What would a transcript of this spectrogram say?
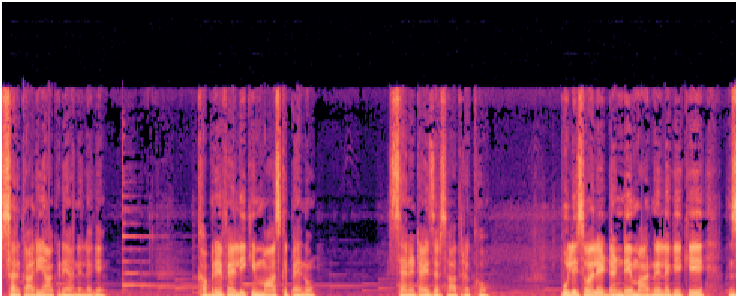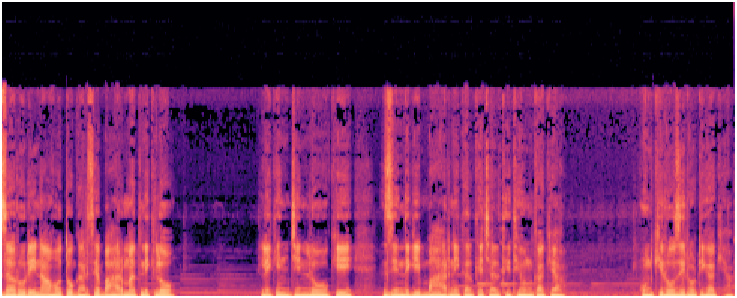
सरकारी आंकड़े आने लगे। खबरें फैली कि मास्क पहनो, सैनिटाइजर साथ रखो। पुलिस वाले डंडे मारने लगे कि ज़रूरी ना हो तो घर से बाहर मत निकलो। लेकिन जिन लोगों की ज़िंदगी बाहर निकल के चलती थी, उनका क्या? उनकी रोजी रोटी का क्या?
